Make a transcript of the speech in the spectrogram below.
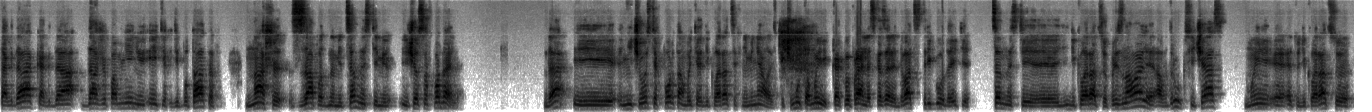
тогда, когда даже по мнению этих депутатов наши с западными ценностями еще совпадали. Да, и ничего с тех пор там в этих декларациях не менялось. Почему-то мы, как вы правильно сказали, 23 года эти ценности э, декларацию признавали, а вдруг сейчас мы э, эту декларацию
